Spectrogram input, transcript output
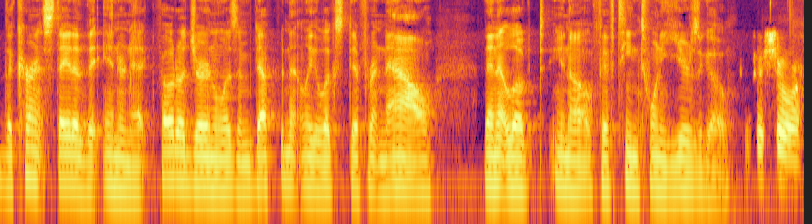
the current state of the internet, photojournalism definitely looks different now than it looked, you know, 15, 20 years ago. For sure.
